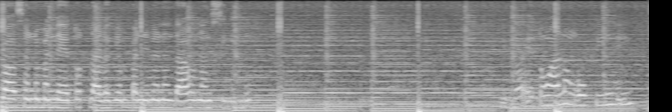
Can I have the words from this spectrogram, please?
Basa naman neto at lalagyan pa nila ng dahon ng sili. Diba? Ito nga lang okay na eh.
